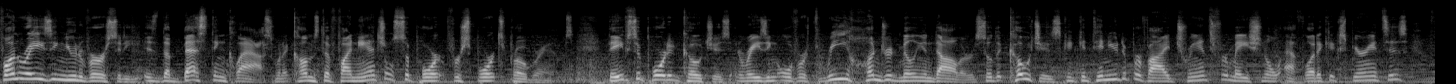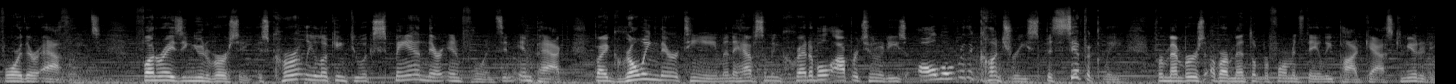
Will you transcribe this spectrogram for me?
Fundraising University is the best in class when it comes to financial support for sports programs. They've supported coaches in raising over $300 million so that coaches can continue to provide transformational athletic experiences for their athletes. Fundraising University is currently looking to expand their influence and impact by growing their team, and they have some incredible opportunities all over the country, specifically for members of our Mental Performance Daily podcast community.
